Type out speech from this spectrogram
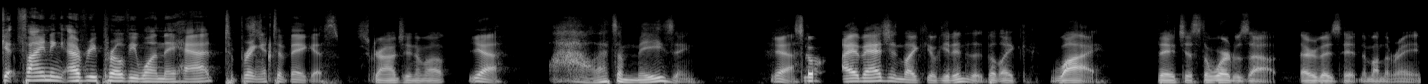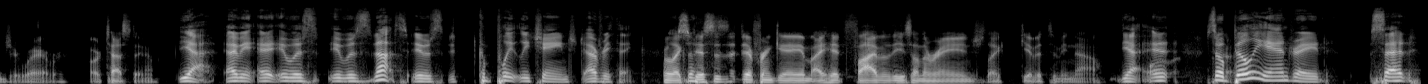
get finding every pro v1 they had to bring it to vegas scrounging them up. yeah Wow, that's amazing. yeah So I imagine like you'll get into it, but like why? They just the word was out. Everybody's hitting them on the range or wherever or testing them. yeah i mean it, it was it was nuts it was it completely changed everything We're like So- this is a different game. I hit five of these on the range. Like give it to me now. Yeah, and so Billy Andrade said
